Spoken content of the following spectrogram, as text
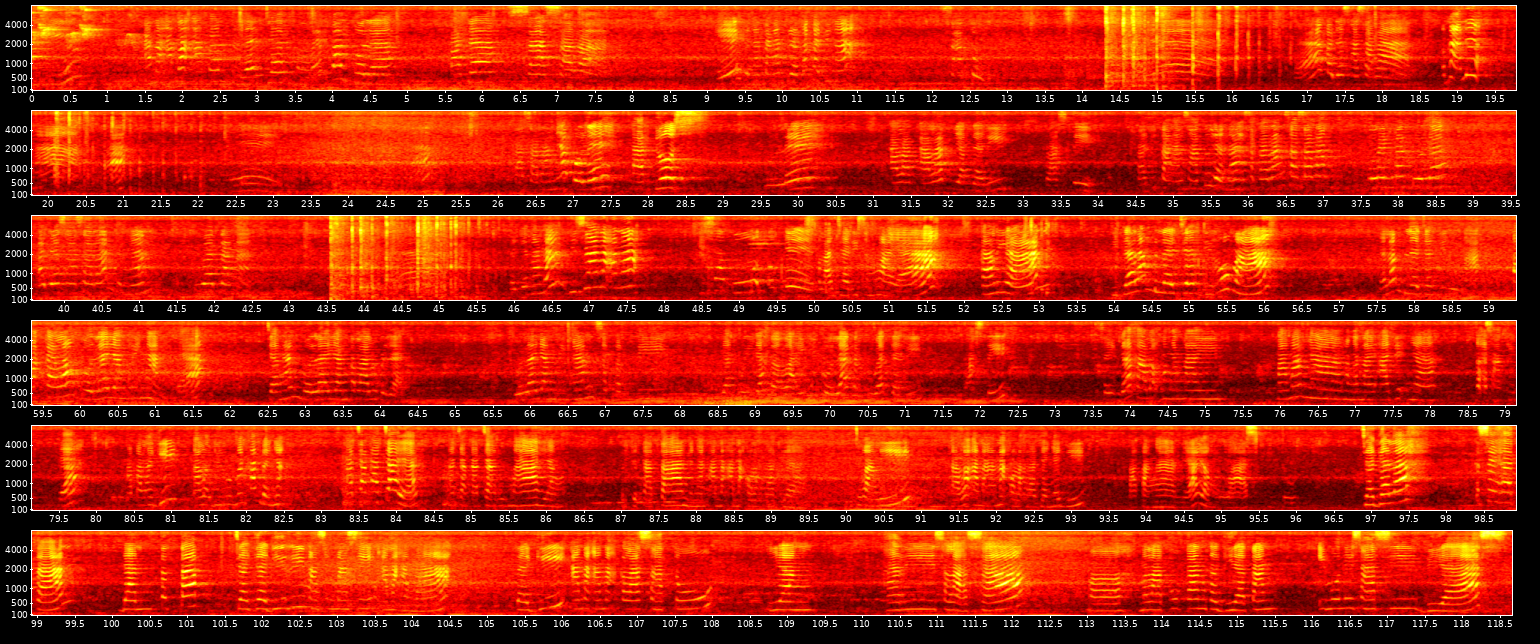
Kalian di dalam belajar di rumah, dalam belajar di rumah, pakailah bola yang ringan ya. Jangan bola yang terlalu berat. Bola yang ringan seperti yang Buidah bawa ini bola terbuat dari plastik sehingga kalau mengenai mamanya, mengenai adiknya nggak sakit ya apalagi kalau di rumah kan banyak kaca-kaca ya. Kaca-kaca rumah yang berdekatan dengan anak-anak olahraga. Kecuali kalau anak-anak olahraganya di lapangan ya yang luas gitu. Jagalah kesehatan dan tetap jaga diri masing-masing anak-anak. Bagi anak-anak kelas 1 yang hari Selasa uh, melakukan kegiatan imunisasi bias.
